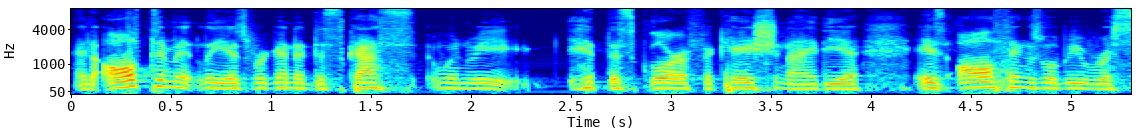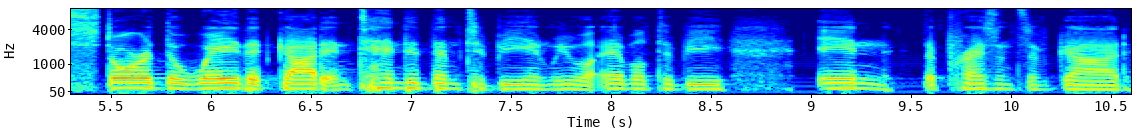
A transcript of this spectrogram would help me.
and ultimately, as we're going to discuss when we hit this glorification idea, is all things will be restored the way that God intended them to be, and we will be able to be in the presence of God,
